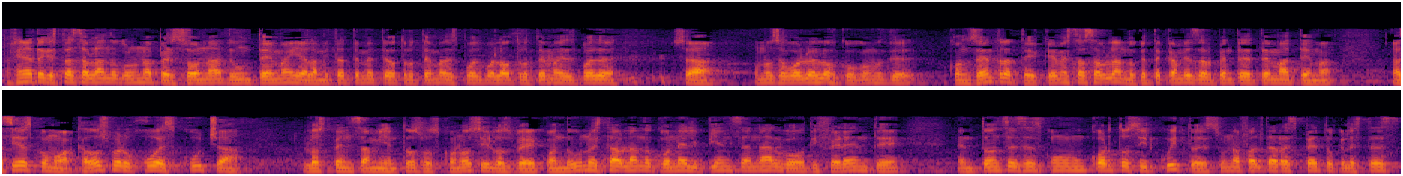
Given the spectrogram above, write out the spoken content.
Imagínate que estás hablando con una persona de un tema y a la mitad te mete otro tema, después vuela otro tema y después de, o sea, uno se vuelve loco. ¿Cómo que, concéntrate, ¿qué me estás hablando? ¿Qué te cambias de repente de tema a tema? Así es como Akadosh Baruj escucha los pensamientos, los conoce y los ve. Cuando uno está hablando con él y piensa en algo diferente, entonces es como un cortocircuito, es una falta de respeto que le estés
